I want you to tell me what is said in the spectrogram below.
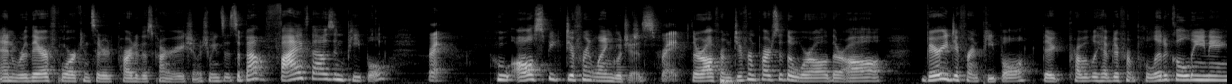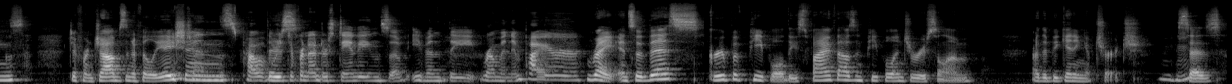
and were therefore considered part of this congregation, which means it's about 5,000 people Right. Who all speak different languages. Right. They're all from different parts of the world. They're all very different people. They probably have different political leanings, different jobs and affiliations. Probably There's- different understandings of even the Roman Empire. Right. And so this group of people, these 5,000 people in Jerusalem, are the beginning of church. It mm-hmm. says,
